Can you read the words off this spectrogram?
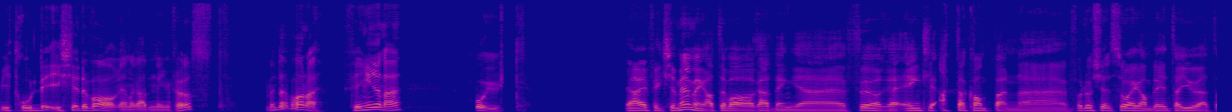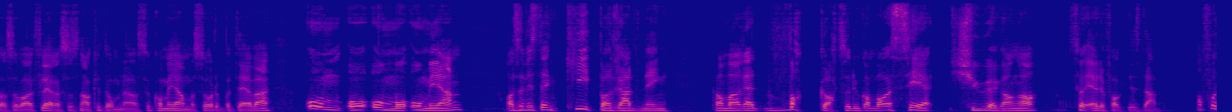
Vi trodde ikke det var en redning først, men det var det. Fingrene og ut. Ja, jeg fikk ikke med meg at det var redning eh, før eh, egentlig etter kampen. Eh, for da så jeg han ble intervjuet, og så var det flere som snakket om det. Og så kom jeg hjem og så det på TV. Om og om og om igjen. Altså Hvis en keeperredning kan være vakkert, så du kan bare se 20 ganger, så er det faktisk den. Han får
